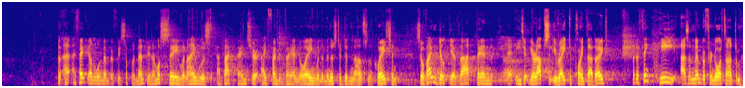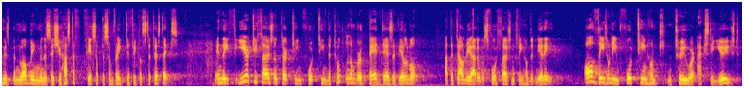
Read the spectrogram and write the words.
I, thank the honourable member for his supplementary, and I must say, when I was a backbencher, I found it very annoying when the minister didn't answer the question. So if I'm guilty of that, then uh, you're absolutely right to point that out. But I think he, as a member for North Antrim, who's been lobbying on this issue, has to face up to some very difficult statistics. In the year 2013-14, the total number of bed days available at the Dalriada was 4,380. Of these, only 1,402 were actually used.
